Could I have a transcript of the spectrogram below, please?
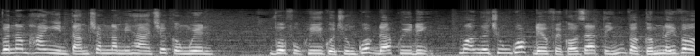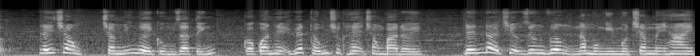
vào năm 2852 trước công nguyên. Vua Phục Hy của Trung Quốc đã quy định mọi người Trung Quốc đều phải có gia tính và cấm lấy vợ, lấy chồng trong những người cùng gia tính, có quan hệ huyết thống trực hệ trong ba đời. Đến đời Triệu Dương Vương năm 1112,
